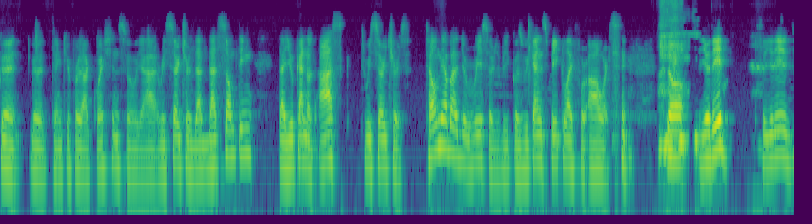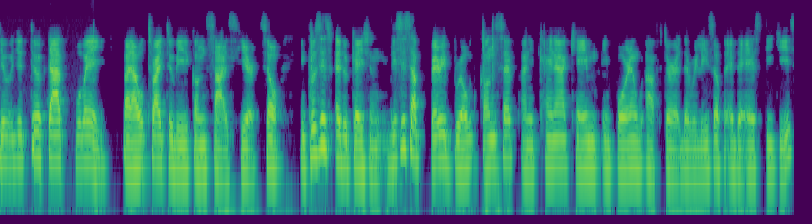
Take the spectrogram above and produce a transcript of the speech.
Good, good. Thank you for that question. So yeah, researcher, that that's something that you cannot ask researchers. Tell me about your research because we can speak like for hours. so you did. So you did. You you took that way, but I will try to be concise here. So inclusive education. This is a very broad concept, and it kind of came important after the release of the SDGs.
